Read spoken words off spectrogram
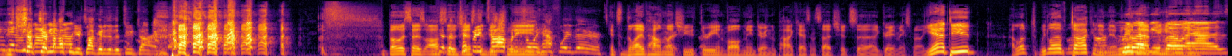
I'm gonna Shut your mouth about- when you're talking to the two times. Boa says also just in top, and he's only between. halfway there. It's the life how Sorry, much you three involved me during the podcast and such. It's uh, great, makes me smile. Yeah, dude. I love we love talking to you, man. We, We love having you. Boaz.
